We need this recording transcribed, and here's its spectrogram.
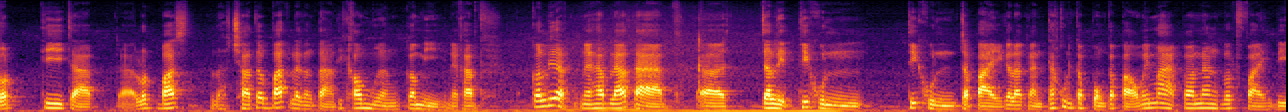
รถที่จากรถบัส ชาร์เตอร์บัสอะไรต่างๆ ที่เข้าเมืองก็มีนะครับ ก็เลือกนะครับแล้วแต่จริตที่คุณที่คุณจะไปก็แล้วกัน ถ้าคุณกระป๋องกระเป๋าไม่มากก็นั่งรถไฟดี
